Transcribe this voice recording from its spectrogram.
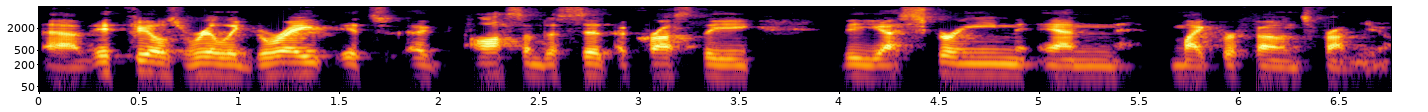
uh, it feels really great. It's uh, awesome to sit across the the uh, screen and microphones from you.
